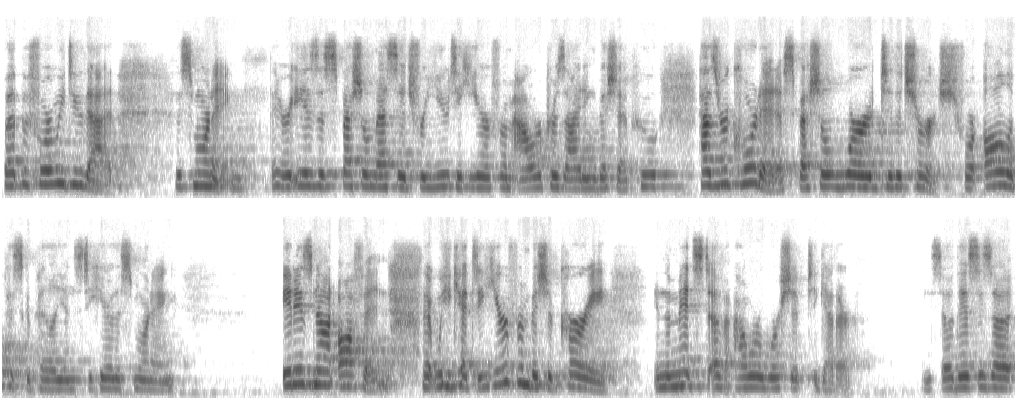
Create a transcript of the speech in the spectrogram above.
But before we do that, this morning, there is a special message for you to hear from our presiding bishop, who has recorded a special word to the church for all Episcopalians to hear this morning. It is not often that we get to hear from Bishop Curry in the midst of our worship together. And so, this is a,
